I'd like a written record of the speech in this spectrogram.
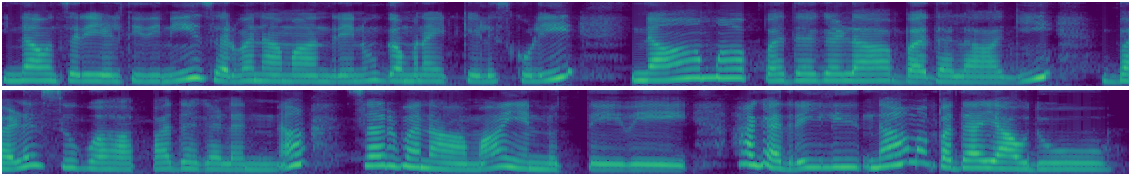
ಇನ್ನೂ ಒಂದು ಸರಿ ಹೇಳ್ತಿದ್ದೀನಿ. ಸರ್ವನಾಮ ಅಂದ್ರೇನು? ಗಮನ ಇಟ್ಟು ಕೇಳಿಸ್ಕೊಳ್ಳಿ. ನಾಮಪದಗಳ ಬದಲಾಗಿ ಬಳಸುವ ಪದಗಳನ್ನು ಸರ್ವನಾಮ ಎನ್ನುತ್ತೇವೆ. ಹಾಗಾದರೆ ಇಲ್ಲಿ ನಾಮಪದ ಯಾವುದು?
